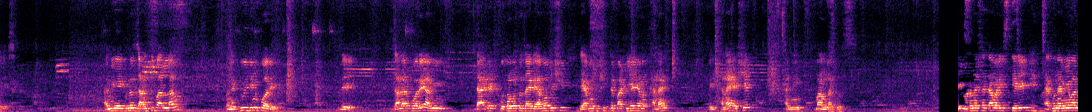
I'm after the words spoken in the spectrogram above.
করেছে। আমি এগুলো জানতে পারলাম মানে দুই দিন পরে যে জানার পরে আমি ডাইরেক্ট প্রথমত যাই র্যাব অফিসে, র্যাব অফিসিতে পাঠিয়ে আমার থানায়, এই থানায় এসে আমি মামলা করছি। ঘটনার সাথে আমার স্ত্রী, এখন আমি আমার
